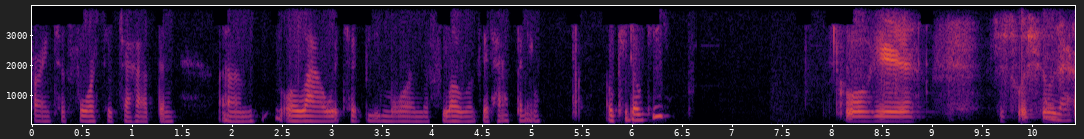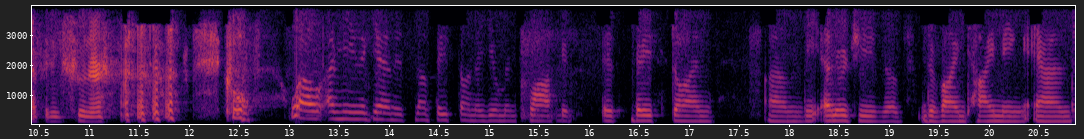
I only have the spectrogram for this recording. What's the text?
trying to force it to happen. Um, allow it to be more in the flow of it happening. Okie dokie. Cool. Yeah. Just wish it was happening sooner. cool. Well, I mean, again, it's not based on a human clock. It's it's based on um, the energies of divine timing, and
